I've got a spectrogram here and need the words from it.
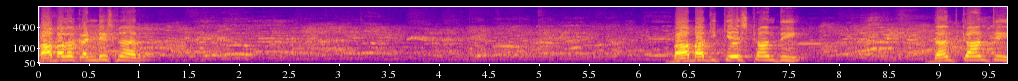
बाबा का कंडीशनर बाबा की केश कांति, दंत कांति,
